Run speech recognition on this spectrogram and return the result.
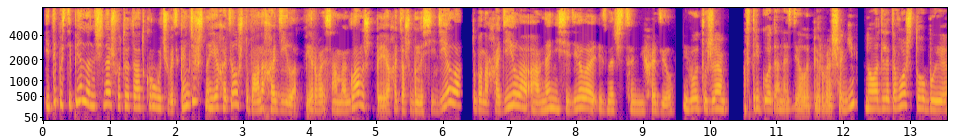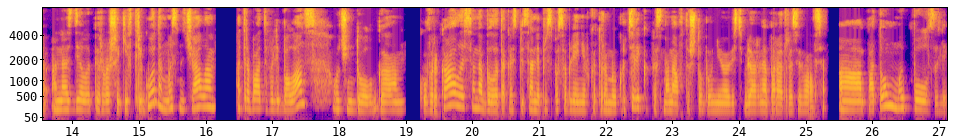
И ты постепенно начинаешь вот это откручивать. Конечно, я хотела, чтобы она ходила. Первое самое главное, чтобы я хотела, чтобы она сидела, чтобы она ходила, а она не сидела и, значит, не ходила. И вот уже в три года она сделала первые шаги. Ну а для того, чтобы она сделала первые шаги в три года, мы сначала отрабатывали баланс очень долго. Кувыркалась она, было такое специальное приспособление, в которое мы крутили как космонавта, чтобы у нее вестибулярный аппарат развивался. А потом мы ползали.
